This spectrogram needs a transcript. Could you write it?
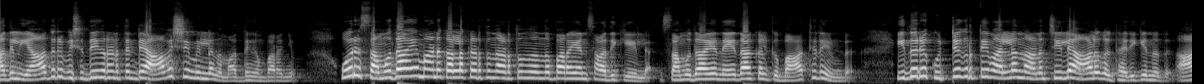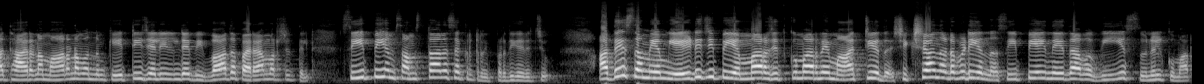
അതിൽ യാതൊരു വിശദീകരണത്തിന്റെ ആവശ്യമില്ലെന്നും അദ്ദേഹം പറഞ്ഞു. ഒരു സമുദായമാണ് കള്ളക്കടത്ത് നടത്തുന്നതെന്ന് പറയാൻ സാധിക്കുകയില്ല. സമുദായ നേതാക്കൾക്ക് ബാധ്യതയുണ്ട്. ഇതൊരു കുറ്റകൃത്യമല്ലെന്നാണ് ചില ആളുകൾ ധരിക്കുന്നത്. ആ ധാരണ മാറണമെന്നും കെ ടി ജലീലിന്റെ വിവാദ പരാമർശത്തിൽ സി പി എം സംസ്ഥാന സെക്രട്ടറി പ്രതികരിച്ചു. അതേസമയം A D G P M R Ajith കുമാറിനെ മാറ്റിയത് ശിക്ഷാ നടപടിയെന്ന് സി പി ഐ നേതാവ് വി എസ് സുനിൽകുമാർ.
